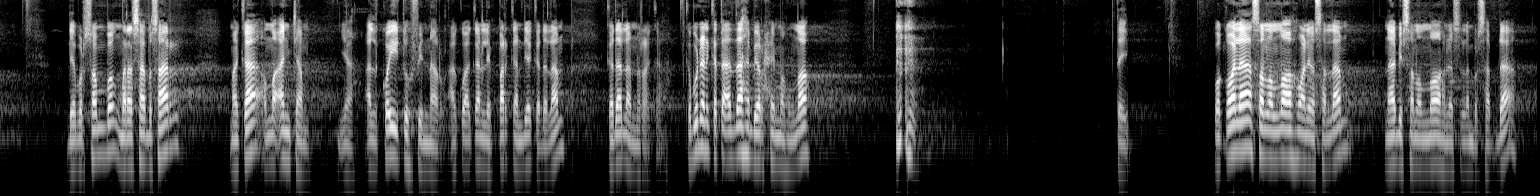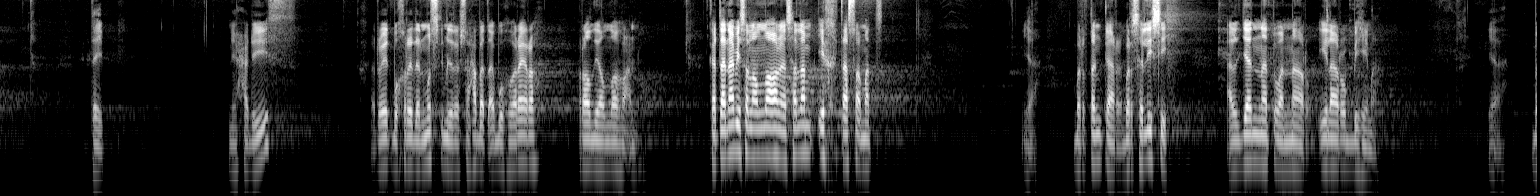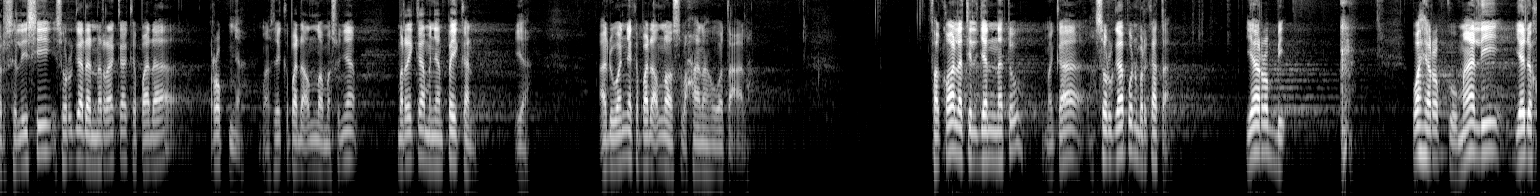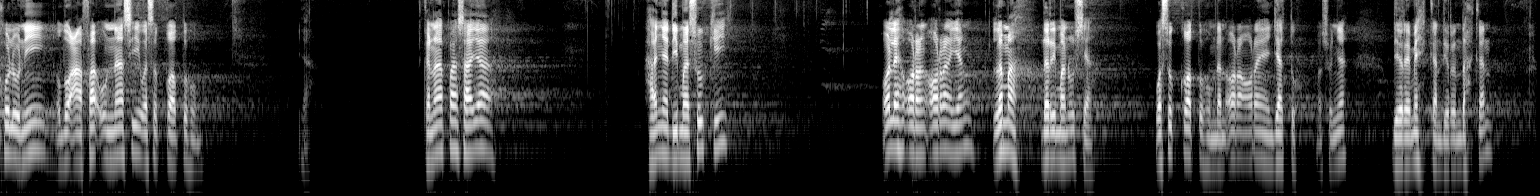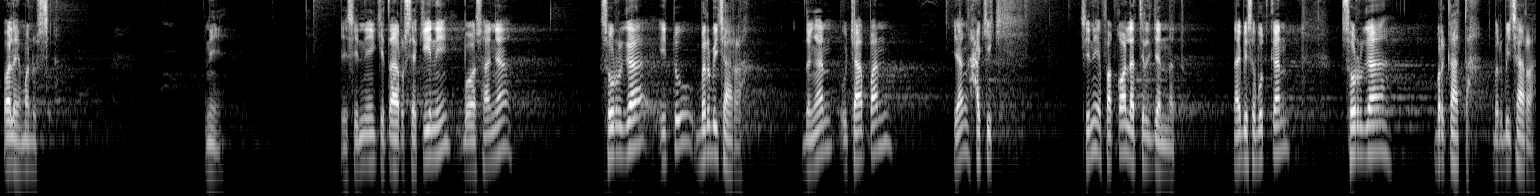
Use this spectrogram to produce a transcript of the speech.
Dia bersombong, merasa besar, maka Allah ancam, ya, al-qaitu finnar. Aku akan lemparkan dia ke dalam ke dalam neraka. Kemudian kata Az-Zahabi rahimahullah Taib. Wa qala sallallahu alaihi wasallam, Nabi sallallahu alaihi wasallam bersabda, Taib. Ini hadis riwayat Bukhari dan Muslim dari sahabat Abu Hurairah radhiyallahu anhu. Kata Nabi sallallahu alaihi wasallam ikhtasamat. Ya, bertengkar, berselisih al jannatu wan nar ila rabbihima. Ya, berselisih surga dan neraka kepada Robnya, maksudnya kepada Allah. Maksudnya mereka menyampaikan ya aduannya kepada Allah Subhanahu wa taala. Faqalatil jannatu maka surga pun berkata, "Ya Rabbi, Wahai Rabbku, mali yadkhuluni du'afa'un nasi wa siqatuhum. Ya. Kenapa saya hanya dimasuki oleh orang-orang yang lemah dari manusia wasuqatuhum dan orang-orang yang jatuh maksudnya diremehkan direndahkan oleh manusia Ini. di sini kita harus yakini bahwasanya surga itu berbicara dengan ucapan yang hakiki. Sini faqalatil jannat. Nabi sebutkan surga berkata, berbicara,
